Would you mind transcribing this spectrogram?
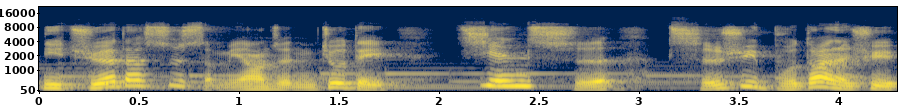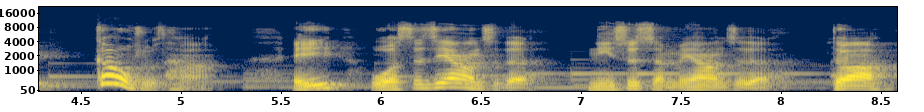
你觉得是什么样子，你就得坚持，持续不断的去告诉他，哎，我是这样子的，你是什么样子的。对吧？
